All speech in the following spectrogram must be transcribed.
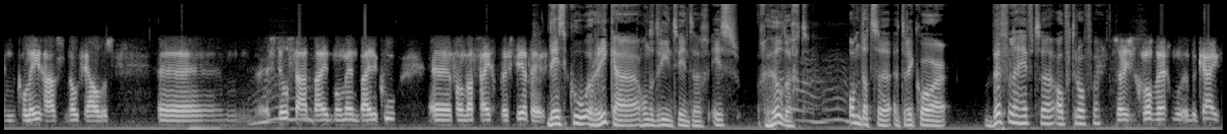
en collega's en ook veehouders stilstaat bij het moment bij de koe van wat zij gepresteerd heeft. Deze koe Rika 123 is gehuldigd omdat ze het record buffelen heeft overtroffen. Dus als je het grofweg bekijkt,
